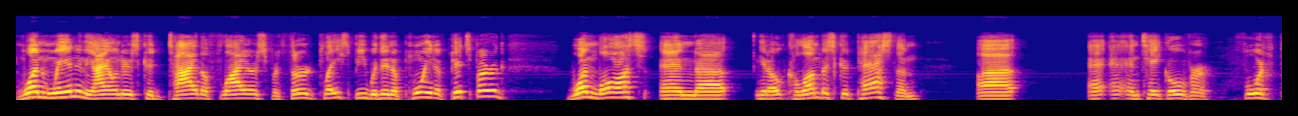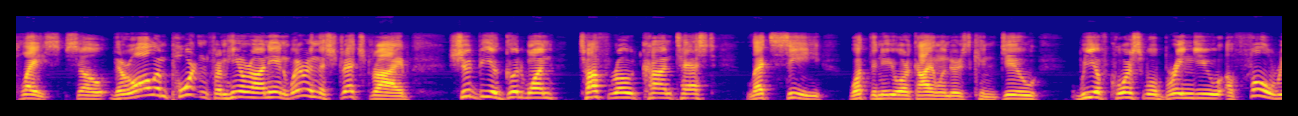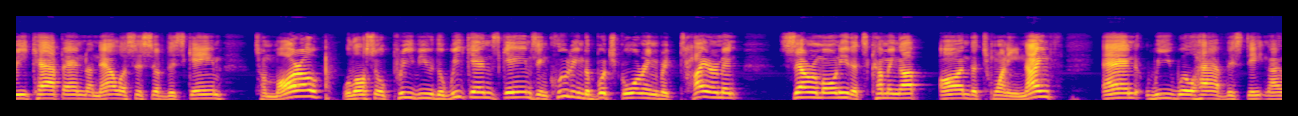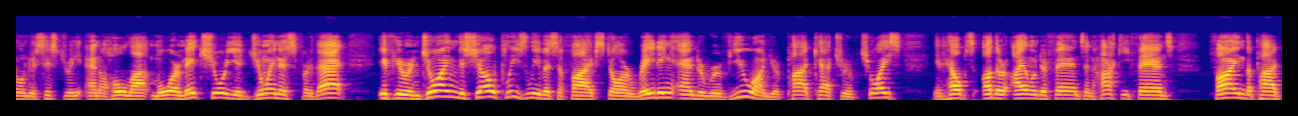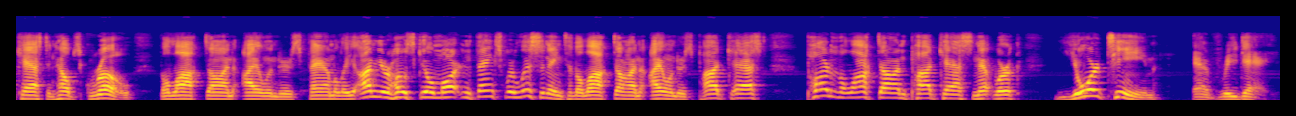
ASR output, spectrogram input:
one win, and the Islanders could tie the Flyers for third place, be within a point of Pittsburgh. One loss, and, uh, you know, Columbus could pass them uh, and, and take over fourth place. So they're all important from here on in. We're in the stretch drive. Should be a good one. Tough road contest. Let's see what the New York Islanders can do. We, of course, will bring you a full recap and analysis of this game tomorrow. We'll also preview the weekend's games, including the Butch Goring retirement ceremony that's coming up on the 29th. And we will have this Dayton Islanders history and a whole lot more. Make sure you join us for that. If you're enjoying the show, please leave us a five star rating and a review on your podcatcher of choice. It helps other Islander fans and hockey fans find the podcast and helps grow the Locked On Islanders family. I'm your host, Gil Martin. Thanks for listening to the Locked On Islanders podcast, part of the Locked On Podcast Network, your team every day.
